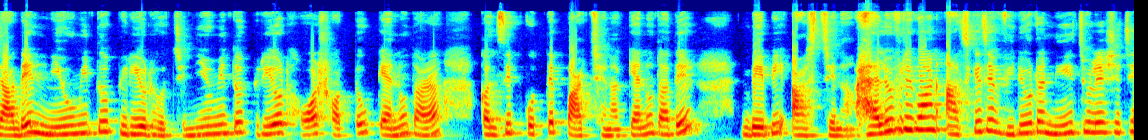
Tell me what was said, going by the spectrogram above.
যাদের নিয়মিত পিরিয়ড হচ্ছে, নিয়মিত পিরিয়ড হওয়া সত্ত্বেও কেন তারা কনসিভ করতে পারছে না? কেন তাদের বেবি আসছে না? হ্যালো এভরিওয়ান আজকে যে ভিডিওটা নিয়ে চলে এসেছি,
